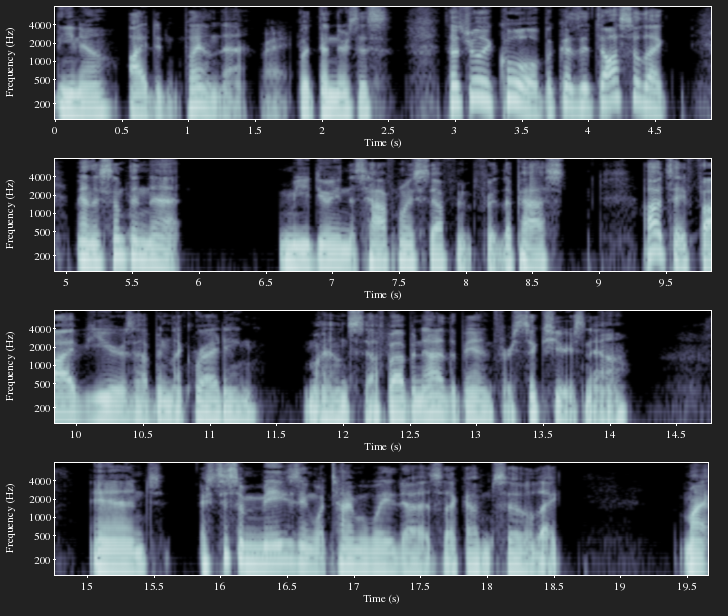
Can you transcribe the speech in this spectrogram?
you know I didn't play on that. Right. But then there's this so it's really cool because it's also like man, there's something that me doing this HalfNoise stuff for the past I would say five years I've been like writing my own stuff, but I've been out of the band for six years now, and it's just amazing what time away does. Like I'm so like my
